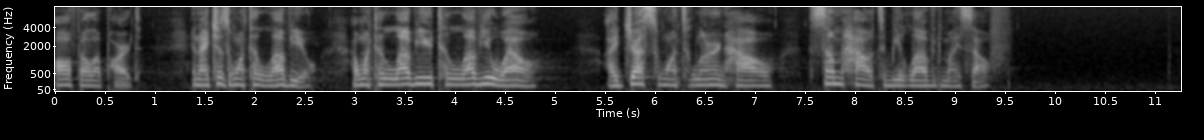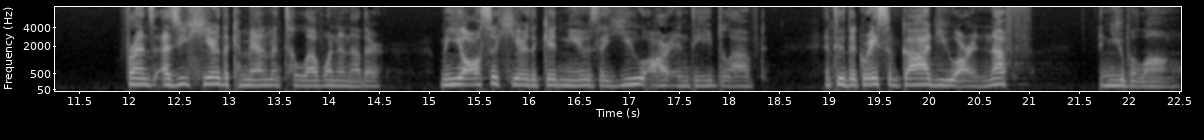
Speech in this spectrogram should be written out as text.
all fell apart. And I just want to love you. I want to love you to love you well. I just want to learn how somehow to be loved myself. Friends, as you hear the commandment to love one another, may you also hear the good news that you are indeed loved. And through the grace of God, you are enough and you belong.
